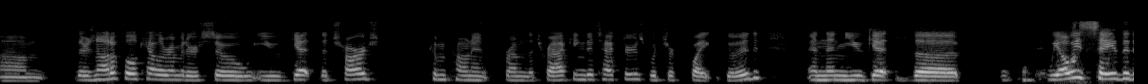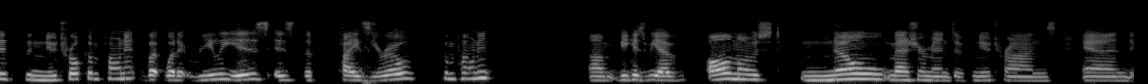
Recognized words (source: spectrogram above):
Um, there's not a full calorimeter, so you get the charge component from the tracking detectors, which are quite good. And then you get the, we always say that it's the neutral component, but what it really is, is the pi zero component. Um, because we have almost no measurement of neutrons and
